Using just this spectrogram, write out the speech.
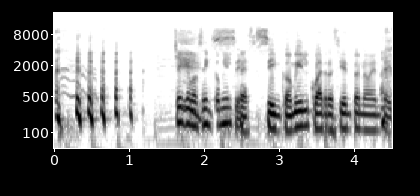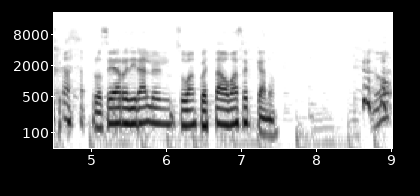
Cheque por 5 mil pesos. 5.493. Proceda a retirarlo en su banco de estado más cercano. No.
